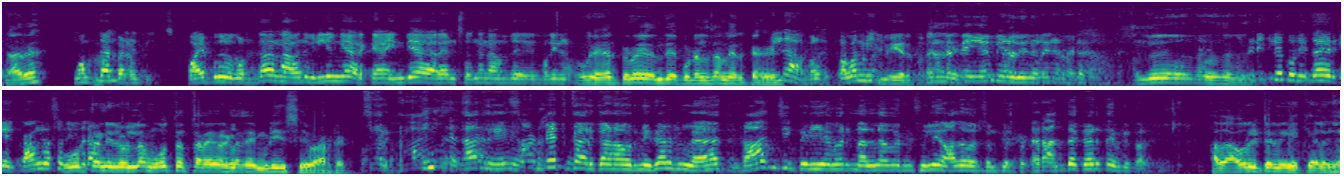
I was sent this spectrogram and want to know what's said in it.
யாரு? மம்தா பானர்ஜி வாய்ப்புகள் கொடுத்தா நான் வந்து வில்லிங்கா இருக்கேன். இந்தியா அலையன்ஸ் வந்து நான் வந்து அவங்க ஏற்கனவே இந்திய கூட்டத்தில் தான் இருக்காங்க தலைமை காங்கிரஸ் கூட்டணியில் உள்ள மூத்த தலைவர்கள் அதை முடிவு செய்வார்கள். அம்பேத்கருக்கான ஒரு நிகழ்வுல காஞ்சி பெரியவர் நல்லவர்னு சொல்லி ஆதவர் சொல்லியிருப்பாரு அந்த கருத்தை எப்படி பாருங்க அது அவர்கிட்ட நீங்க கேளுங்க.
